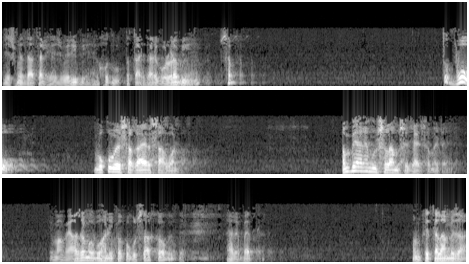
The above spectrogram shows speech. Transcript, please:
جس میں داتا لہجویری بھی ہیں، خود تاجدار گولڑا بھی ہیں، سب۔ تو وہ وقوع سغیر ساون امبیا علیہ السلام سے جائز سمجھ رہے ہیں۔ امام اعظم ابو حنیفہ کو گستاخ کہو گے کہ اہل بیت کا۔ ان کے تلامزہ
